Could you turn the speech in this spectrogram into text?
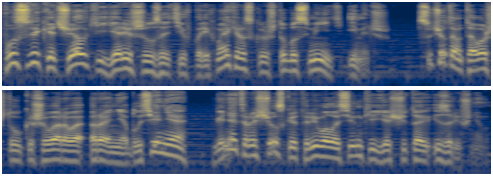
После качалки я решил зайти в парикмахерскую, чтобы сменить имидж. С учетом того, что у Кашеварова раннее облысение, гонять расческой три волосинки я считаю излишним.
